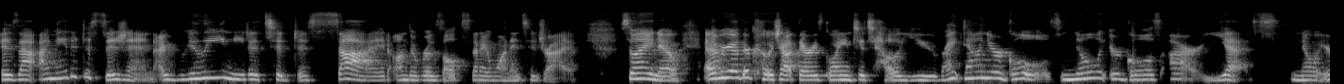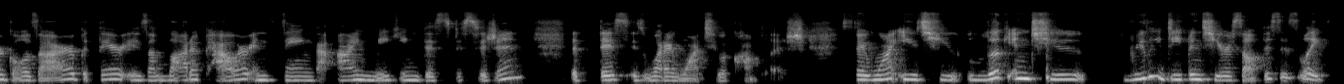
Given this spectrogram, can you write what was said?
is that I made a decision. I really needed to decide on the results that I wanted to drive. So I know every other coach out there is going to tell you write down your goals, know what your goals are. Yes, know what your goals are, but there is a lot of power in saying that I'm making this decision, that this is what I want to accomplish. So I want you to look into really deep into yourself. This is like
